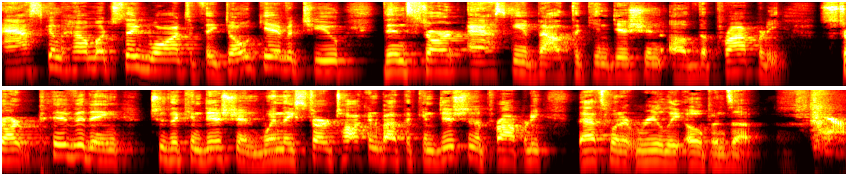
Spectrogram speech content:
ask them how much they want. If they don't give it to you, then start asking about the condition of the property. Start pivoting to the condition. When they start talking about the condition of property, that's when it really opens up. Yeah,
